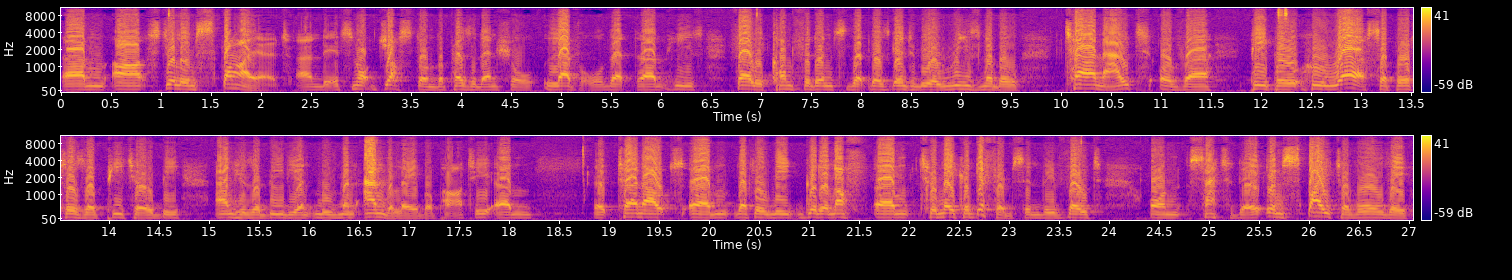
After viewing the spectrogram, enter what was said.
um, are still inspired, and it's not just on the presidential level that um, he's fairly confident that there's going to be a reasonable turnout of uh, people who were supporters of Peter Obi and his obedient movement and the Labour Party. Um, turnout um, that will be good enough um, to make a difference in the vote on Saturday, in spite of all the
